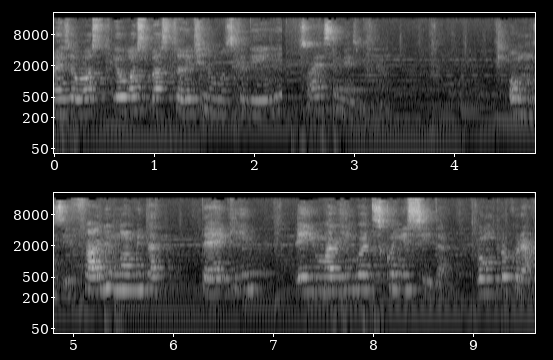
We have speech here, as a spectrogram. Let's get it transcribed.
mas eu gosto, eu gosto bastante da música dele só essa mesmo 11. Né? Fale o nome da tag em uma língua desconhecida. Vamos procurar.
